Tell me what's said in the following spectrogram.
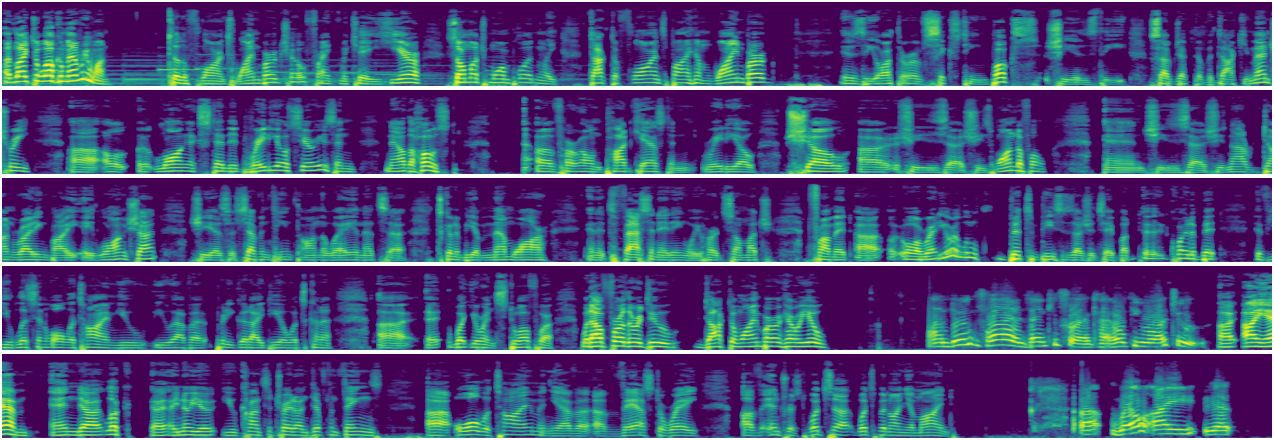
I'd like to welcome everyone to the Florence Weinberg Show. Frank MacKay here. So much more importantly, Dr. Florence Byham Weinberg is the author of 16 books. She is the subject of a documentary, uh, a, a long extended radio series, and now the host of her own podcast and radio show. Uh, she's uh, she's wonderful, and she's uh, she's not done writing by a long shot. She has a seventeenth on the way, and that's uh, it's going to be a memoir, and it's fascinating. We've heard so much from it uh, already, or little bits and pieces, I should say, but uh, quite a bit. If you listen all the time, you you have a pretty good idea what's gonna what you're in store for. Without further ado, Dr. Weinberg, how are you? I'm doing fine. Thank you, Frank. I hope you are too. I, I am. And uh, look, I, I, know you you concentrate on different things uh, all the time, and you have a, a vast array of interest. What's uh, what's been on your mind? Uh, well, I uh,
